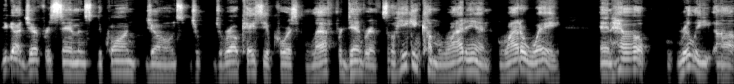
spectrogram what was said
You got Jeffrey Simmons, Daquan Jones, J- Jurrell Casey, of course, left for Denver. So he can come right in right away and help really uh,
